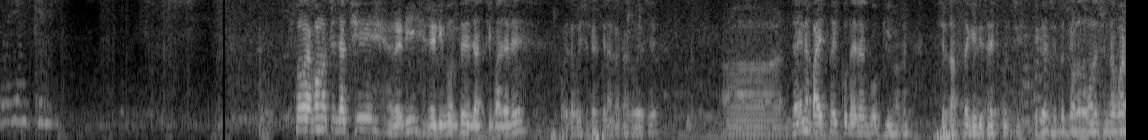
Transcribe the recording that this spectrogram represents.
বোর্ডে খেলি। তো এখন হচ্ছে যাচ্ছি রেডি রেডি বলতে যাচ্ছি বাজারে। পয়লা বৈশাখের কেনাকাটা রয়েছে। আর জানি না বাইক ফাইক কোথায় রাখব, কি হবে, সে রাস্তায় গিয়ে ডিসাইড করছি। ঠিক আছে, তো চলো তোমাদের সঙ্গে আবার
